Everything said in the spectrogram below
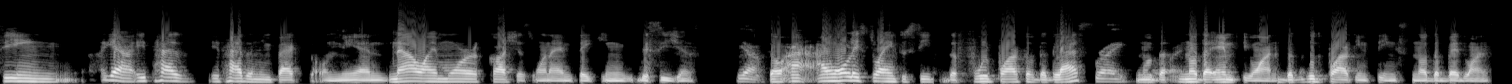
seeing yeah, it has it had an impact on me and now I'm more cautious when I'm taking decisions. Yeah. So I, I'm always trying to see the full part of the glass. Right. Not the right. not the empty one. The good part in things, not the bad ones.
